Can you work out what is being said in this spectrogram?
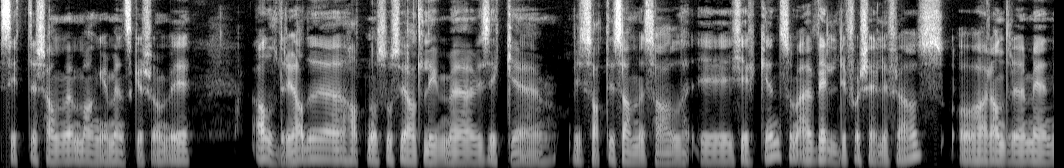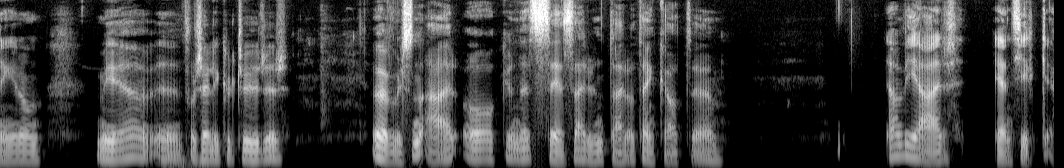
sitter sammen med mange mennesker som vi aldri hadde hatt noe sosialt liv med hvis ikke vi satt i samme sal i kirken, som er veldig forskjellig fra oss og har andre meninger om mye, eh, forskjellige kulturer. Øvelsen er å kunne se seg rundt der og tenke at eh, ja, vi er en kirke.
